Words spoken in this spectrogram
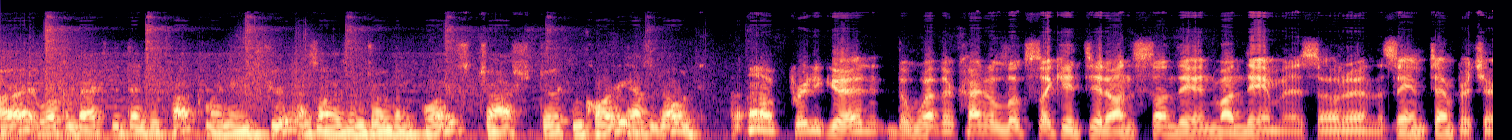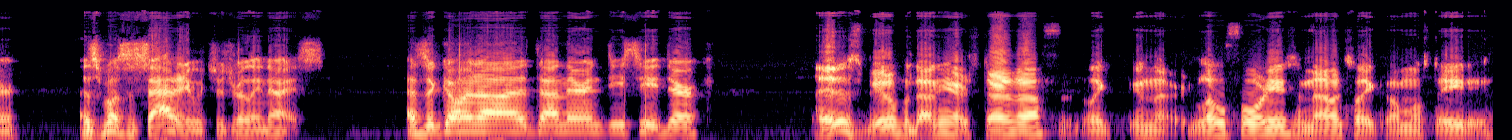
All right, welcome back to the Dented Puck. My name's Drew. As always, I'm joined by the boys, Josh, Dirk, and Corey. How's it going? Oh, pretty good. The weather kind of looks like it did on Sunday and Monday in Minnesota, and the same temperature as opposed to Saturday, which was really nice. How's it going uh, down there in DC, Dirk? It is beautiful down here. It started off like in the low 40s, and now it's like almost 80.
